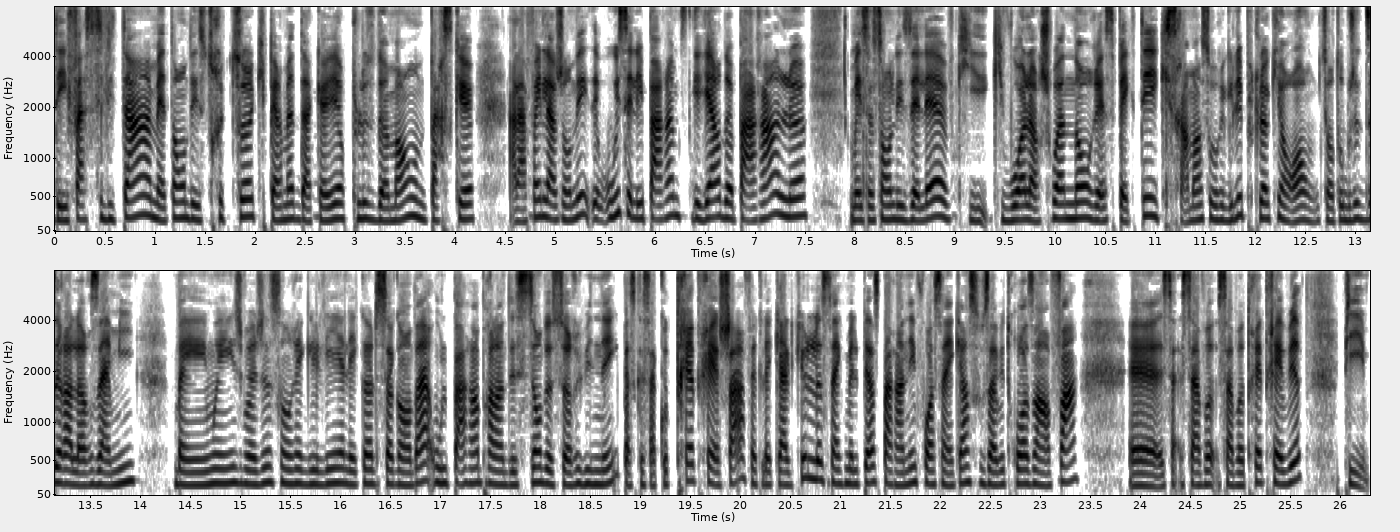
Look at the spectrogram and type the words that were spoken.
des facilitants, mettons des structures qui permettent d'accueillir plus de monde parce que à la fin de la journée, oui, c'est les parents, une petite guerre de parents, là, mais ce sont les élèves qui, qui voient leur choix non respecté, qui se ramassent au régulier, puis que là, qui ont honte, qui sont obligés de dire à leurs amis, ben oui, je vais juste au régulier à l'école secondaire, où le parent prend la décision de se ruiner parce que ça coûte très, très cher. Faites le calcul, là, 5 000 par année fois 5 ans si vous avez trois enfants, euh, ça, ça, va, ça va très, très vite. Puis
